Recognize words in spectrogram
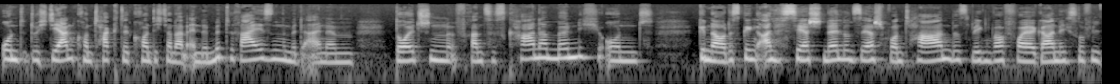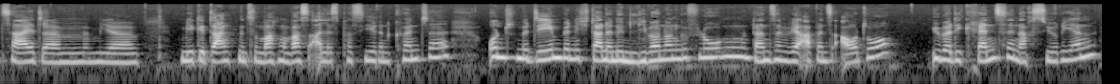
Und durch deren Kontakte konnte ich dann am Ende mitreisen mit einem deutschen Franziskanermönch und Genau, das ging alles sehr schnell und sehr spontan. Deswegen war vorher gar nicht so viel Zeit, ähm, mir, mir Gedanken zu machen, was alles passieren könnte. Und mit dem bin ich dann in den Libanon geflogen. Dann sind wir ab ins Auto über die Grenze nach Syrien,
